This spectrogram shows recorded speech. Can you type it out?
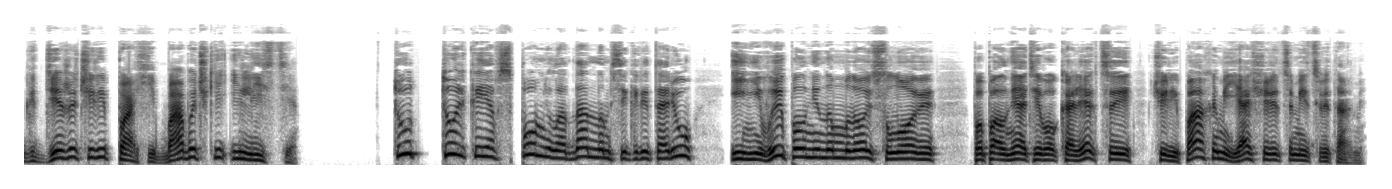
где же черепахи, бабочки и листья? Тут только я вспомнил о данном секретарю и невыполненном мной слове пополнять его коллекции черепахами, ящерицами и цветами.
